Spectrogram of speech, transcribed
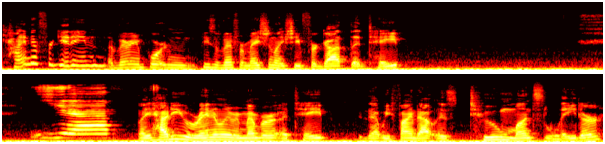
kind of forgetting a very important piece of information. Like she forgot the tape. Yeah. Like, how do you randomly remember a tape that we find out is two months later?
